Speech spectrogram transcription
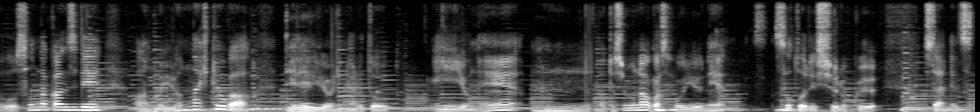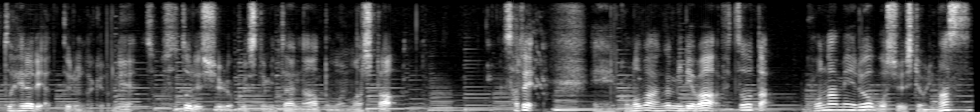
そう、そんな感じで、あの、いろんな人が出れるようになると、いいよね。うん、私もなんかそういうね、外で収録したらね、ずっと部屋でやってるんだけどね、外で収録してみたいなと思いました。さて、えーこの番組では、ふつおた、コーナーメールを募集しております。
